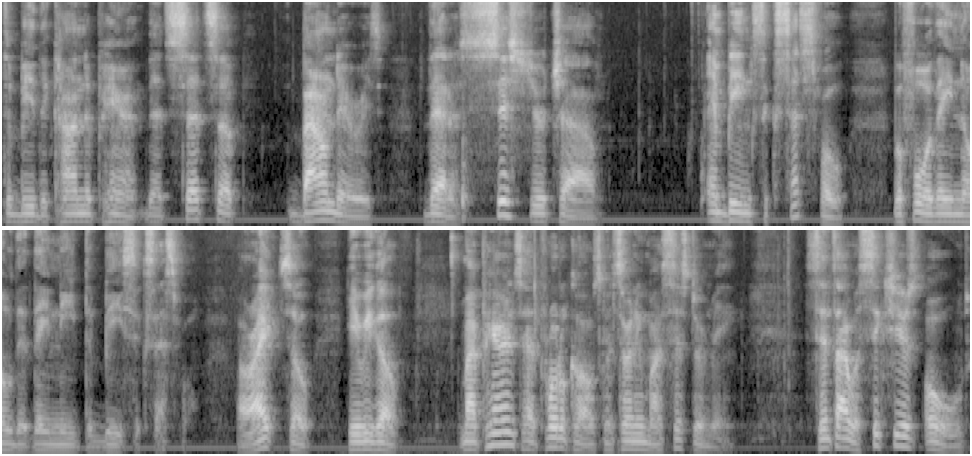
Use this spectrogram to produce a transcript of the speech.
to be the kind of parent that sets up boundaries that assist your child in being successful before they know that they need to be successful. All right, so here we go. My parents had protocols concerning my sister and me. Since I was six years old,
